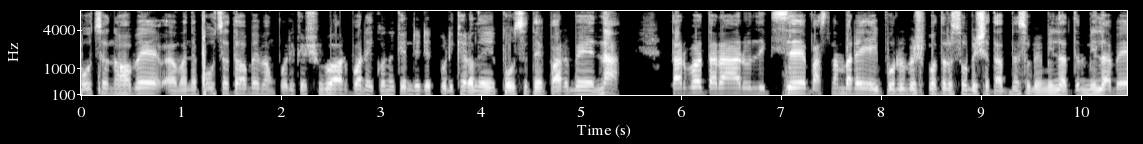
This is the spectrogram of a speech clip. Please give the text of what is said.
পৌঁছানো হবে মানে পৌঁছাতে হবে এবং পরীক্ষা শুরু হওয়ার পরে কোনো ক্যান্ডিডেট পরীক্ষার হলে পৌঁছাতে পারবে না। তারপর তারা আরও লিখছে, পাঁচ নম্বরে এই পরিবেশপত্র ছবির সাথে আপনার ছবি মিলাতে, মিলাবে।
